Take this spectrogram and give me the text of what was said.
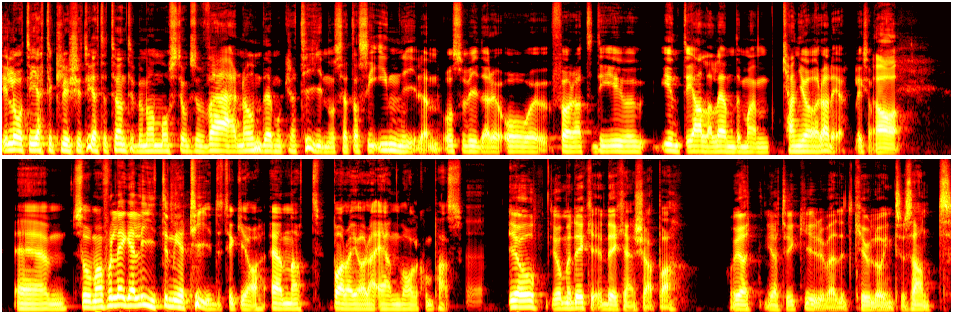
det låter jätteklyschigt och jättetöntigt, men man måste också värna om demokratin och sätta sig in i den och så vidare. Och för att det är ju inte i alla länder man kan göra det. Liksom. Ja, Ehm, så man får lägga lite mer tid, tycker jag, än att bara göra en valkompass. jo, jo men det, det kan jag köpa. Och jag, jag tycker ju det är väldigt kul och intressant.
